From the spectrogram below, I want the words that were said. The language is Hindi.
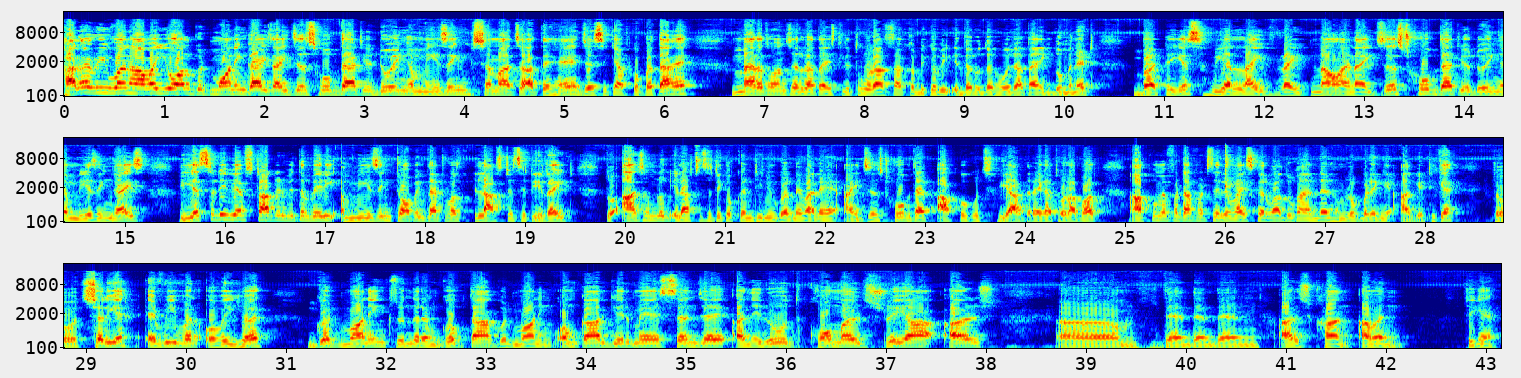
Hello everyone how are you all good morning guys I just hope that you doing amazing क्षमा चाहते हैं, जैसे कि आपको पता है मैराथन चल रहा था, इसलिए थोड़ा सा कभी कभी इधर उधर हो जाता है, एक दो minute but yes we are live right now and I just hope that you doing amazing guys yesterday we have started with a very amazing topic that was elasticity, right? तो आज हम लोग elasticity को कंटिन्यू करने वाले हैं. आई जस्ट होप दैट आपको कुछ याद रहेगा थोड़ा बहुत. आपको मैं फटाफट से रिवाइज करवा दूँगा एंड देन हम लोग बढ़ेंगे आगे, ठीक है? तो चलिए everyone over here good morning Sundaram Gupta good morning Omkar Girme Sanjay Aniruddh Komal Shreya Arsh then then then अर्श खान अमन ठीक है?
